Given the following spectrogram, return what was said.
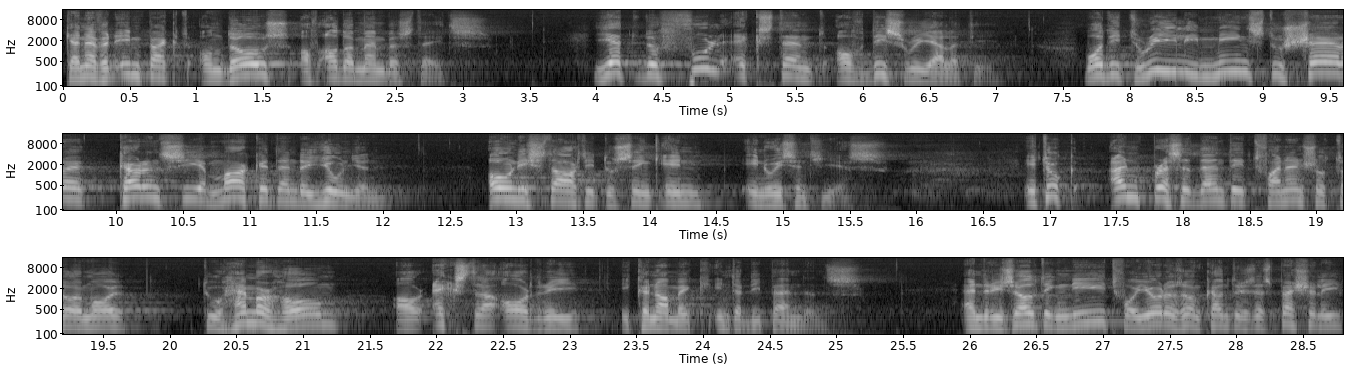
can have an impact on those of other member states. Yet the full extent of this reality what it really means to share a currency, a market, and a union only started to sink in in recent years. It took unprecedented financial turmoil to hammer home our extraordinary economic interdependence and the resulting need for Eurozone countries especially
